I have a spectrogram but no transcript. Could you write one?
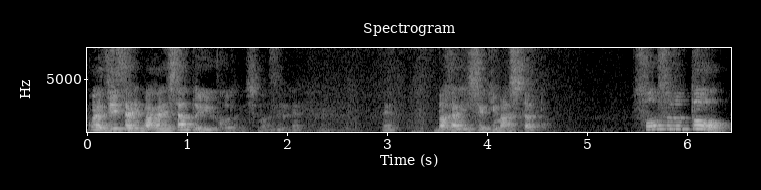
これは実際にバカにしたということにしますよね。ね。バカにしてきましたと。そうすると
